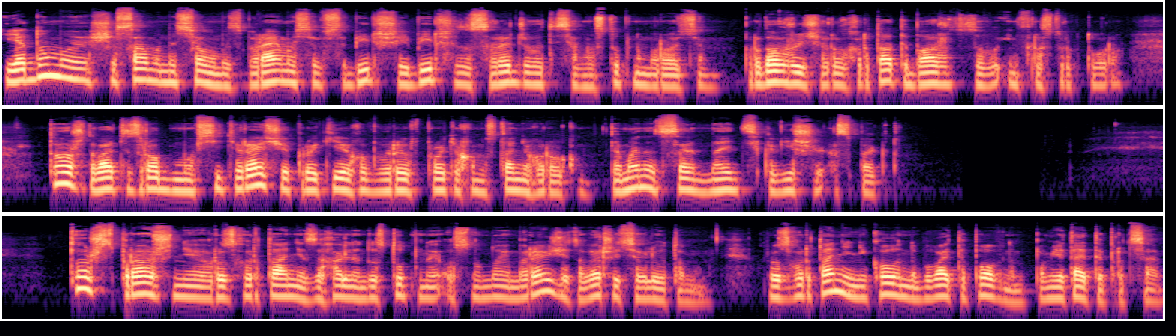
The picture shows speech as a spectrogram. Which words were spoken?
І я думаю, що саме на цьому ми збираємося все більше і більше зосереджуватися в наступному році, продовжуючи розгортати базову інфраструктуру. Тож, давайте зробимо всі ті речі, про які я говорив протягом останнього року. Для мене це найцікавіший аспект. Тож справжнє розгортання загальнодоступної основної мережі завершиться в лютому. Розгортання ніколи не бувайте повним, пам'ятайте про це.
